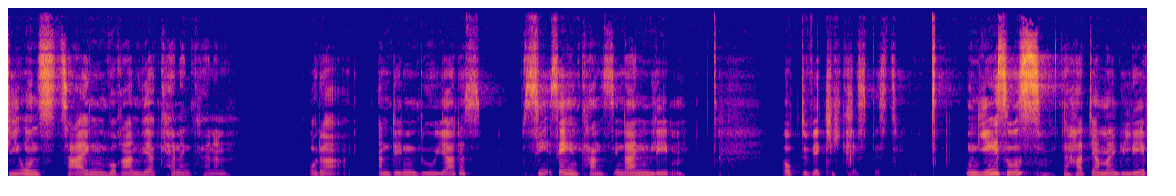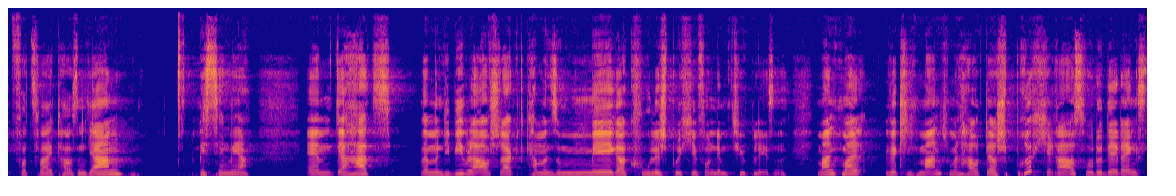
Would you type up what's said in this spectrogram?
die uns zeigen, woran wir erkennen können oder an denen du ja das sehen kannst in deinem Leben, ob du wirklich Christ bist. Und Jesus, der hat ja mal gelebt vor 2000 Jahren, ein bisschen mehr. Ähm, der hat, wenn man die Bibel aufschlagt, kann man so mega coole Sprüche von dem Typ lesen. Manchmal, wirklich manchmal haut der Sprüche raus, wo du dir denkst,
